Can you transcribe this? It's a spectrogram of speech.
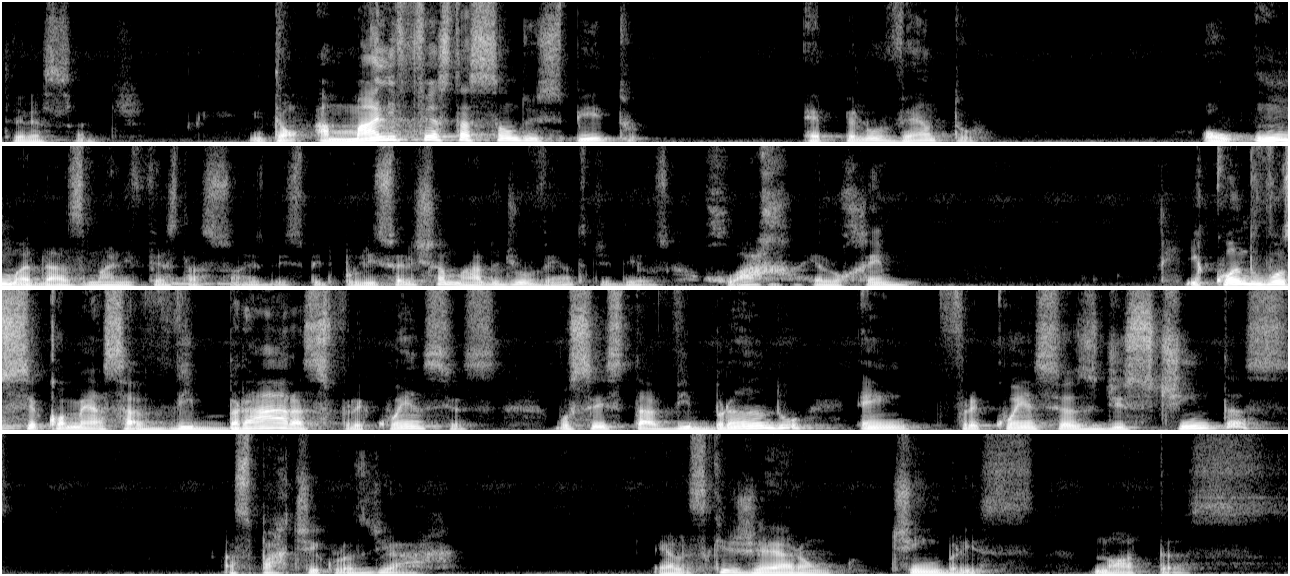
Interessante. Então, a manifestação do Espírito é pelo vento ou uma das manifestações do Espírito. Por isso ele é chamado de o vento de Deus, Ruach Elohim. E quando você começa a vibrar as frequências, você está vibrando em frequências distintas as partículas de ar. Elas que geram timbres, notas.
